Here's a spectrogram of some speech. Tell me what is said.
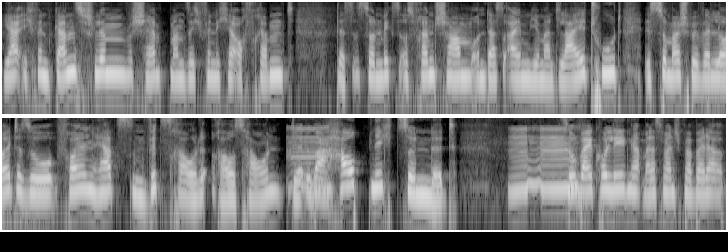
Ja, ich finde ganz schlimm, schämt man sich, finde ich ja auch fremd. Das ist so ein Mix aus Fremdscham und dass einem jemand leid tut, ist zum Beispiel, wenn Leute so vollen Herzen einen Witz rau raushauen, der überhaupt nicht zündet. So bei Kollegen hat man das manchmal bei der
